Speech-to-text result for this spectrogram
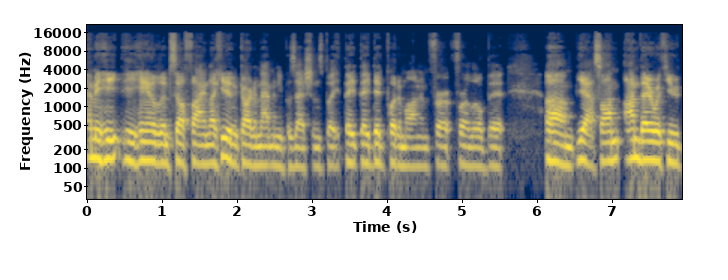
I mean, he he handled himself fine. Like he didn't guard him that many possessions, but they they did put him on him for for a little bit. Um, yeah, so I'm I'm there with you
